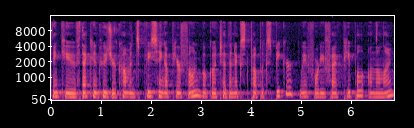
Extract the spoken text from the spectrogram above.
Thank you. If that concludes your comments, please hang up your phone. We'll go to the next public speaker. We have 45 people on the line.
